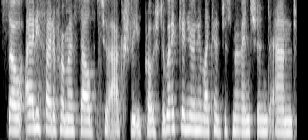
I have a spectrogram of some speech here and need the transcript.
So I decided for myself to actually approach the weight gain journey, like I just mentioned, and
